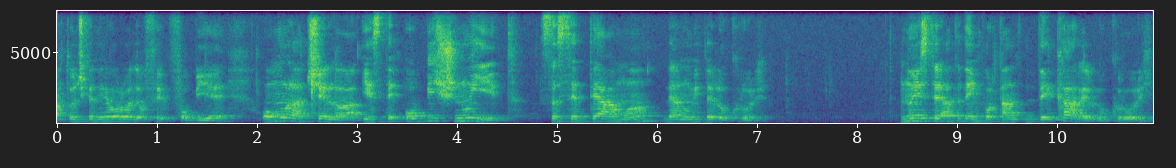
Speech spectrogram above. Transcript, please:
atunci când vine vorba de o fobie? Omul acela este obișnuit să se teamă de anumite lucruri. Nu este atât de important de care lucruri,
